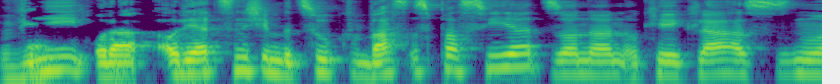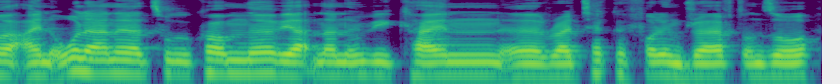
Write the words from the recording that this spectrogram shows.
wie, oder, oder jetzt nicht in Bezug, was ist passiert, sondern, okay, klar, es ist nur ein O-Liner dazugekommen, ne? Wir hatten dann irgendwie keinen äh, Right Tackle vor dem Draft und so.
